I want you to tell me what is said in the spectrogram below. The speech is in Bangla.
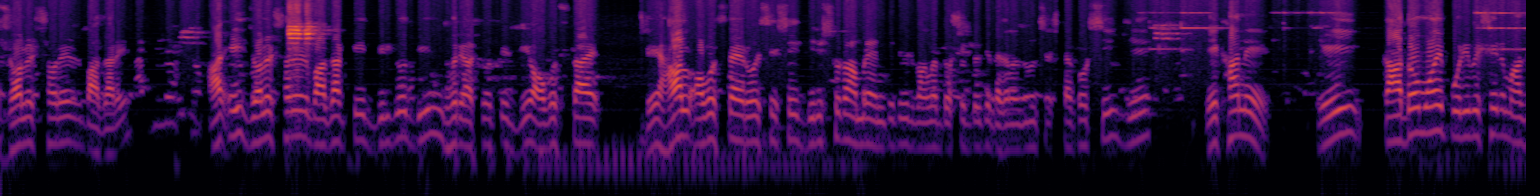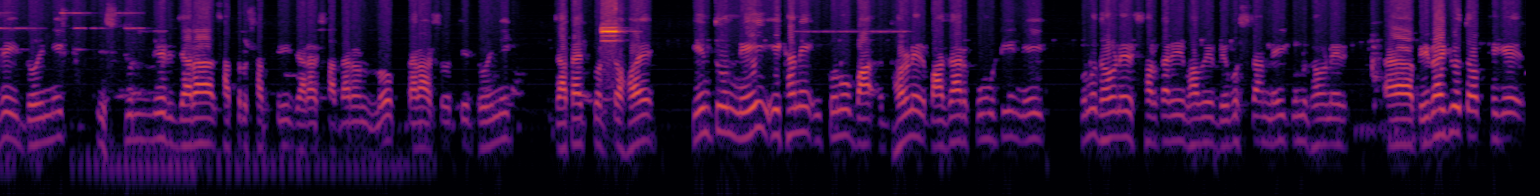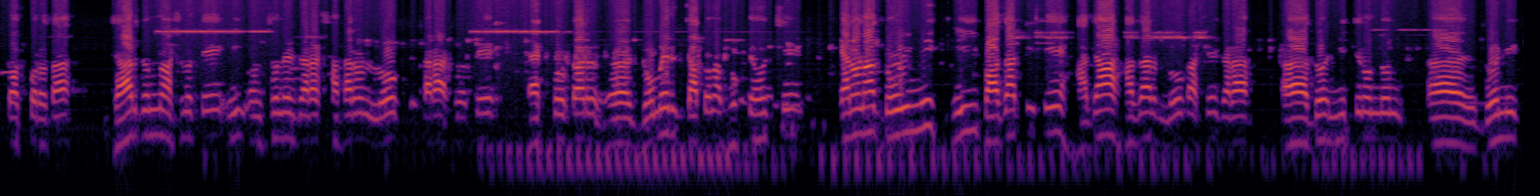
জলেশ্বরের বাজারে। আর এই জলেশ্বরের বাজারটি দীর্ঘদিন ধরে আসলে যে অবস্থায়, বেহাল অবস্থায় রয়েছে সেই দৃশ্যটা আমরা এনকেটিভির বাংলার দর্শকদেরকে দেখানোর জন্য চেষ্টা করছি যে এখানে এই কাদময় পরিবেশের মাঝেই দৈনিক স্কুলের যারা ছাত্রছাত্রী, যারা সাধারণ লোক, তারা আসলে দৈনিক যাতায়াত করতে হয়। কিন্তু নেই এখানে কোনো ধরনের বাজার কমিটি, নেই কোনো ধরনের সরকারিভাবে ব্যবস্থা নেই, কোনো ধরনের বিভাগীয় তরফ থেকে তৎপরতা, যার জন্য আসলে এই অঞ্চলের যারা সাধারণ লোক, তারা আসলে এক প্রকার জমের যাতনা ভুগতে হচ্ছে। কেননা দৈনিক এই বাজারটিতে হাজার হাজার লোক আসে যারা নিত্যনন্দন দৈনিক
